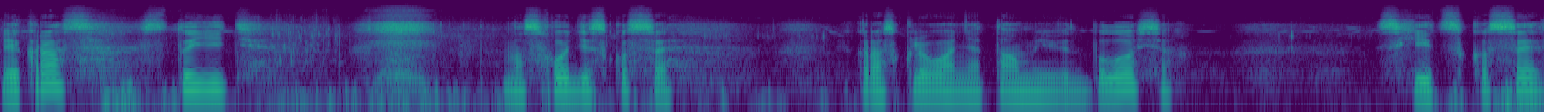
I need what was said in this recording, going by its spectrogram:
Якраз стоїть на сході з коси. Якраз клювання там і відбулося. Схід з коси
